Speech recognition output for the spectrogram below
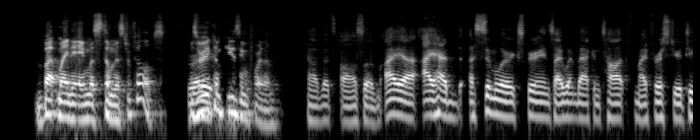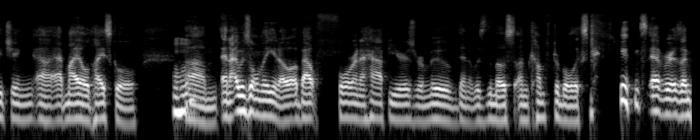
but my name was still Mr. Phillips. It was right. very confusing for them. Oh, that's awesome. I uh, I had a similar experience. I went back and taught my first year teaching uh, at my old high school. Mm-hmm. Um, and I was only, you know, about four and a half years removed, and it was the most uncomfortable experience ever. As I'm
